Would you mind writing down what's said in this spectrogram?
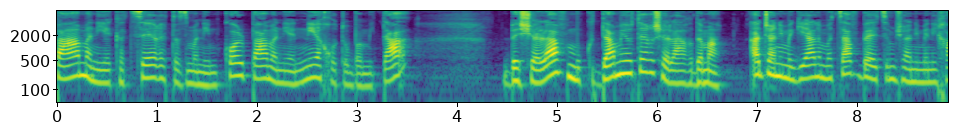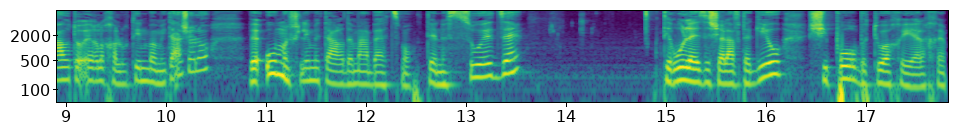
פעם אני אקצר את הזמנים, כל פעם אני אניח אותו במיטה בשלב מוקדם יותר של ההרדמה. עד שאני מגיעה למצב בעצם שאני מניחה אותו ער לחלוטין במיטה שלו, והוא משלים את ההרדמה בעצמו. תנסו את זה, תראו לאיזה שלב תגיעו, שיפור בטוח יהיה לכם.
